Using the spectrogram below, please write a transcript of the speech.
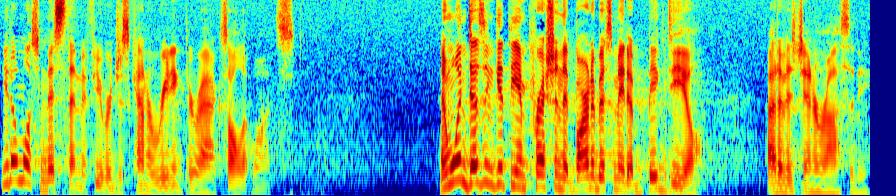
You'd almost miss them if you were just kind of reading through Acts all at once. And one doesn't get the impression that Barnabas made a big deal out of his generosity.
